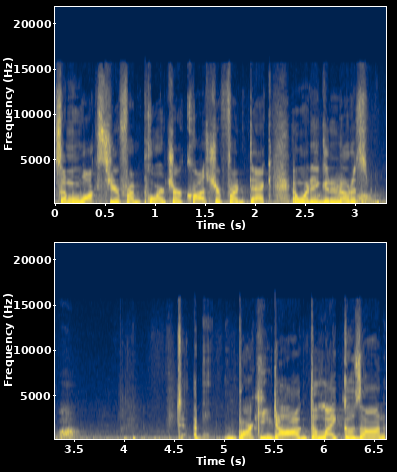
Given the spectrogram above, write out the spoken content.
Someone walks to your front porch or across your front deck, and what are you gonna notice? Barking dog, the light goes on.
